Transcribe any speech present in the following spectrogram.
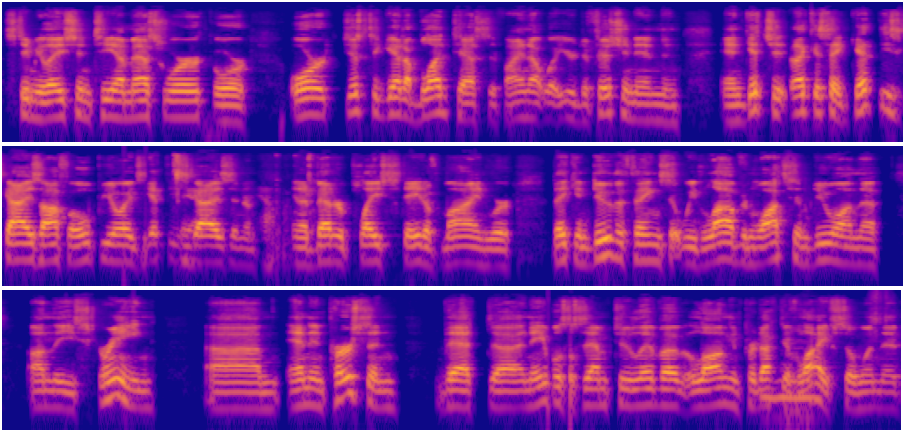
stimulation TMS work, or or just to get a blood test to find out what you're deficient in and, and get you, like I say, get these guys off of opioids, get these yeah. guys in a, yeah. in a better place, state of mind where they can do the things that we love and watch them do on the, on the screen um, and in person that uh, enables them to live a long and productive mm-hmm. life. So when the,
